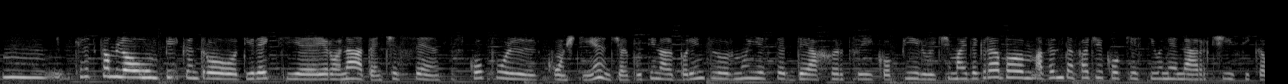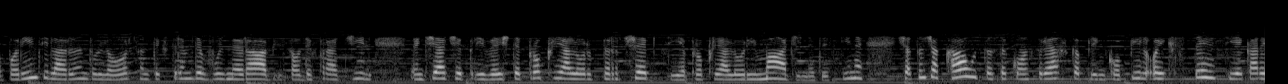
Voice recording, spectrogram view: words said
Mm, cred că am luat un pic într-o direcție eronată. În ce sens? Scopul conștient, cel puțin al părinților, nu este de a hărțui copilul, ci mai degrabă avem de-a face cu o chestiune narcisică. Părinții, la rândul lor, sunt extrem de vulnerabili sau de fragili în ceea ce privește propria lor percepție, propria lor imagine de sine și atunci caută să construiască prin copil o extensie care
